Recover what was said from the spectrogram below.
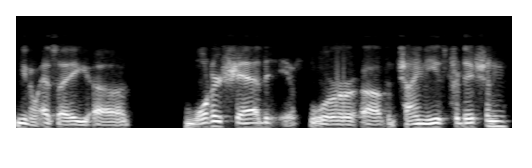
you know as a uh, watershed for uh, the Chinese tradition.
